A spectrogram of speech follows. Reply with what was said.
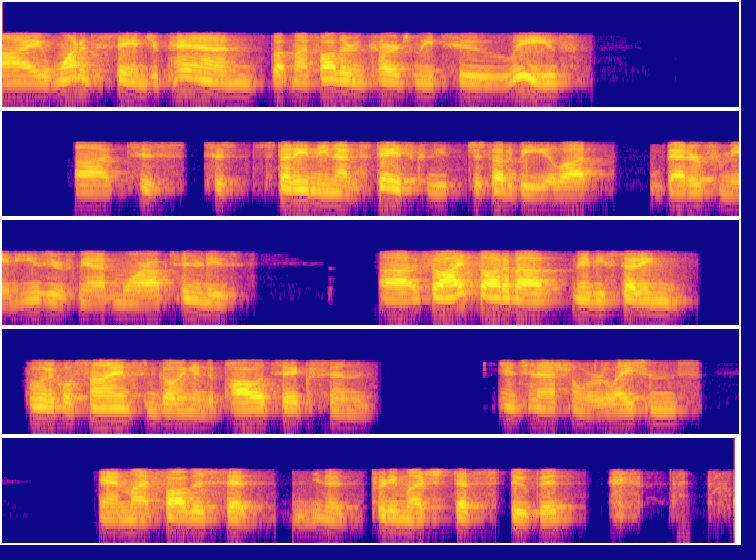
I wanted to stay in Japan, but my father encouraged me to leave uh, to to study in the United States because he just thought it'd be a lot better for me and easier for me. I'd have more opportunities. Uh, so I thought about maybe studying political science and going into politics and international relations. And my father said, you know, pretty much that's stupid.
